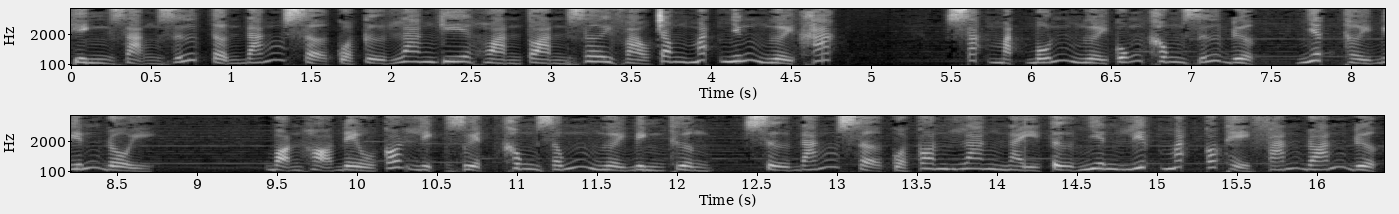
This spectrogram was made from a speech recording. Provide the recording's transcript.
hình dạng dữ tợn đáng sợ của cử lang kia hoàn toàn rơi vào trong mắt những người khác. Sắc mặt bốn người cũng không giữ được nhất thời biến đổi. Bọn họ đều có lịch duyệt không giống người bình thường sự đáng sợ của con lang này tự nhiên liếc mắt có thể phán đoán được.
